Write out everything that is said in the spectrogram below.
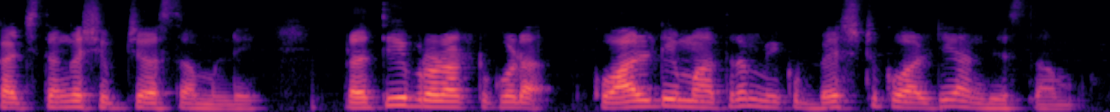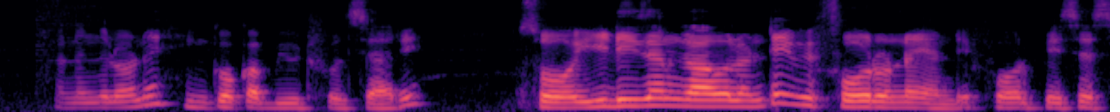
ఖచ్చితంగా షిప్ చేస్తామండి. ప్రతి ప్రోడక్ట్ కూడా క్వాలిటీ మాత్రం మీకు బెస్ట్ క్వాలిటీ అందిస్తాము. అండ్ ఇందులోనే ఇంకొక బ్యూటిఫుల్ శారీ సో ఈ డిజైన్ కావాలంటే ఇవి ఫోర్ ఉన్నాయండి. ఫోర్ పీసెస్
